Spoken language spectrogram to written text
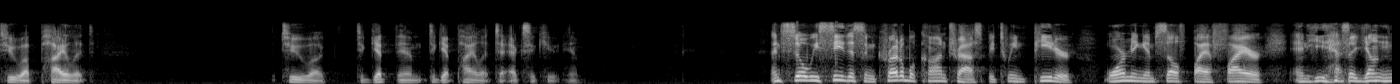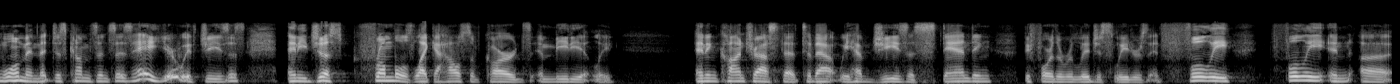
to a Pilate to, uh, to get them to get Pilate to execute him. And so we see this incredible contrast between Peter warming himself by a fire, and he has a young woman that just comes and says, Hey, you're with Jesus. And he just crumbles like a house of cards immediately. And in contrast to that, we have Jesus standing before the religious leaders and fully, fully in, uh,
